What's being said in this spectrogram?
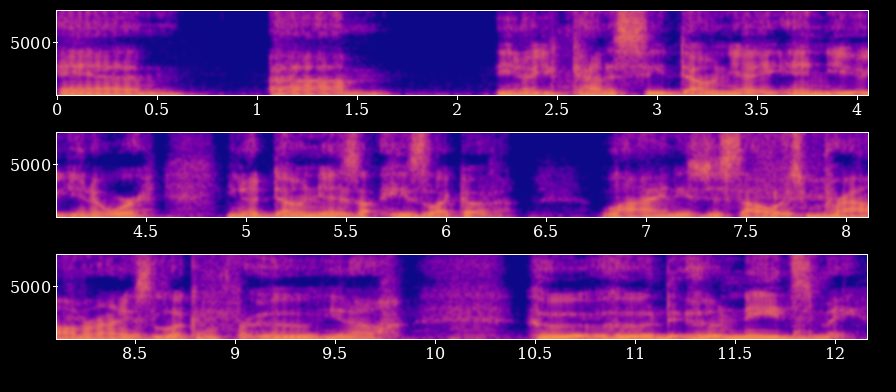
And um, you know, you kind of see Donye in you, you know, where, you know, Donye is he's like a lion. He's just always prowling around. He's looking for who, you know, who who who needs me.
